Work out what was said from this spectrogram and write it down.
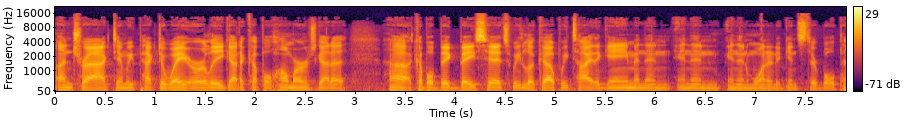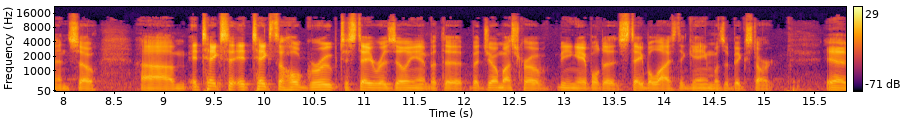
untracked. And we pecked away early, got a couple homers, got a uh, a couple big base hits. We look up, we tie the game, and then and then and then won it against their bullpen. So um, it takes it takes the whole group to stay resilient. But the but Joe Musgrove being able to stabilize the game was a big start. Yeah,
